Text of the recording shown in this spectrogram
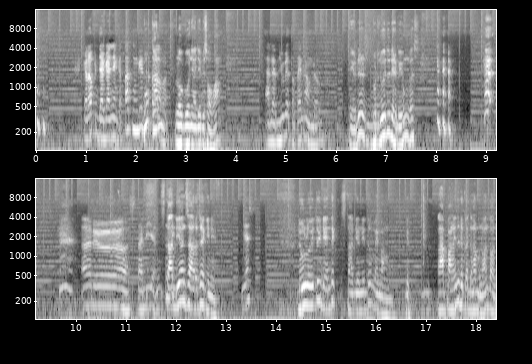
Karena penjagaannya yang ketat mungkin bukan apa? logonya aja di soang Ada juga Tottenham dong. ya udah berdua tuh dari unggas Aduh, stadion. Stadion seharusnya gini Yes. dulu itu identik stadion itu memang lapang itu dekat dengan penonton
